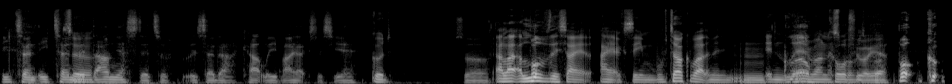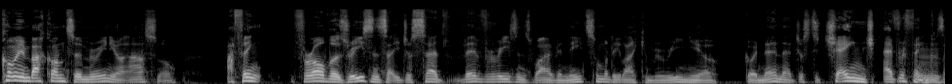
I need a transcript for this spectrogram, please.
He turned he turned So- it down yesterday. To, he said I can't leave Ajax this year. Good. So, I, like, I love this Aj- Ajax team. We'll talk about them in, Mm. in Well, later on. I of course we suppose, will, yeah. but c- coming back onto Mourinho at Arsenal, I think for all those reasons that you just said, they're the reasons why they need somebody like a Mourinho going in there just to change everything Mm. because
